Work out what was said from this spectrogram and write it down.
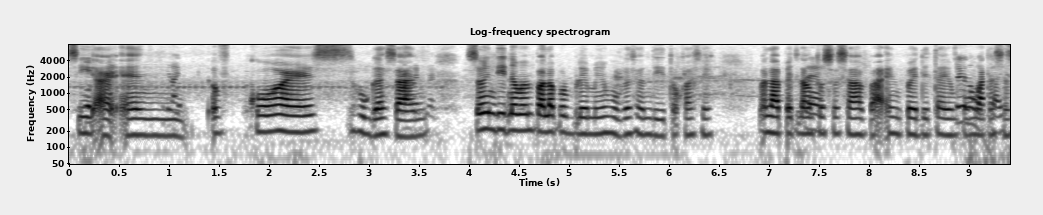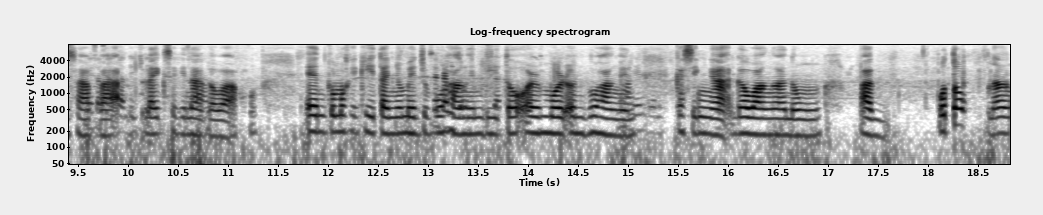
CR and of course, hugasan. So, hindi naman pala problema yung hugasan dito kasi malapit lang to sa Sapa and pwede tayong pumunta sa Sapa. like sa ginagawa ko. And kung makikita nyo, medyo buhangin dito or more on buhangin. Kasi nga gawa nga nung pag putok ng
